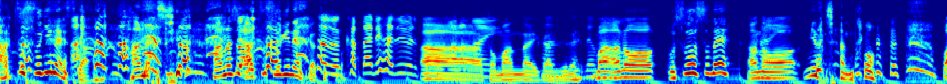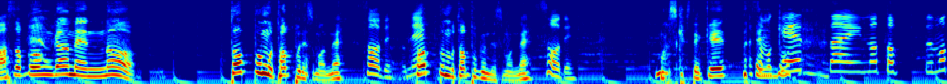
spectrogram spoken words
熱すぎないですか？話話熱すぎないですか？多分語り始めると止まらない止まんない感じね。まああのうすうすねあの、みなちゃんの パソコン画面のトップもトップですもんね。そうですね。トップもトップくんですもんね。そうです。もしかして携帯のその携帯のトップも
